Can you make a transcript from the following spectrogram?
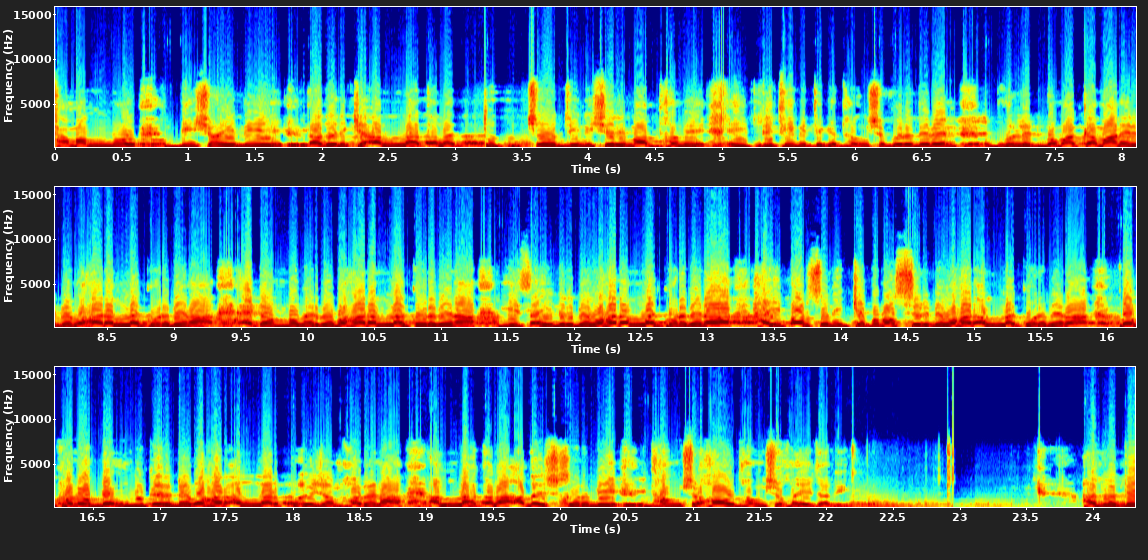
সামান্য বিষয় দিয়ে তাদেরকে আল্লাহ তালা তুচ্ছ জিনিসের মাধ্যমে এই পৃথিবী থেকে ধ্বংস করে দেবেন। বুলেট বোমা কামানের ব্যবহার আল্লাহ করবে না, অ্যাটম বোমের ব্যবহার আল্লাহ করবে না, মিসাইলের ব্যবহার আল্লাহ করবে না, হাইপারসনিক ক্ষেপণাস্ত্রের ব্যবহার আল্লাহ করবে না, কখনো বন্দুকের ব্যবহার আল্লাহর প্রয়োজন হবে না। আল্লাহ তালা আদেশ করবে, ধ্বংস হও, ধ্বংস হয়ে যাবে। হজরতে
